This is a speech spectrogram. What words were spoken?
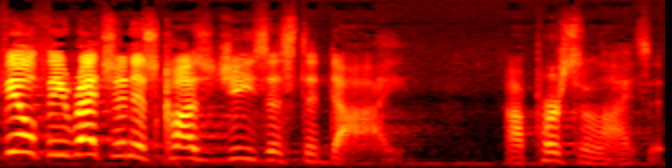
filthy wretchedness caused Jesus to die. I personalize it.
